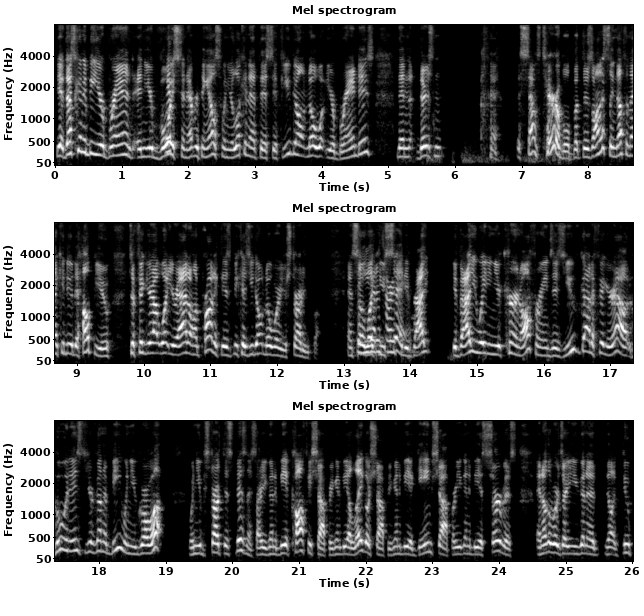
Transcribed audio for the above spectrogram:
Yeah, that's going to be your brand and your Yep. voice and everything else when you're looking at this. If you don't know what your brand is, then there's this sounds terrible, but there's honestly nothing I can do to help you to figure out what your add-on product is because you don't know where you're starting from. And So so, like you said, evalu- evaluating your current offerings is you've got to figure out who it is you're going to be when you grow up. When you start this business, are you going to be a coffee shop? Are you going to be a Lego shop? Are you going to be a game shop? Are you going to be a service? In other words, are you going to like do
